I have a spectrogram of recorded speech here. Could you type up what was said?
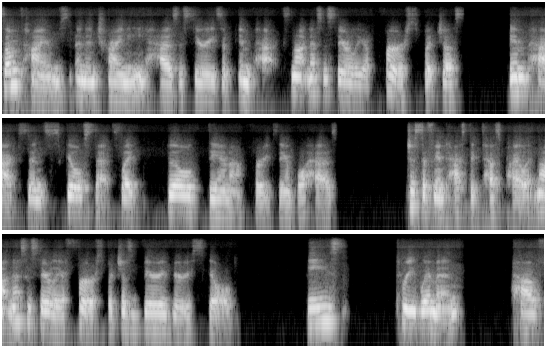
sometimes an enshrinee has a series of impacts, not necessarily a first, but just impacts and skill sets. Like Bill Dana, for example, has just a fantastic test pilot, not necessarily a first, but just very, very skilled. These three women have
